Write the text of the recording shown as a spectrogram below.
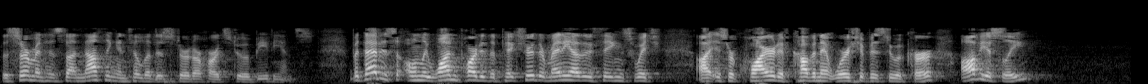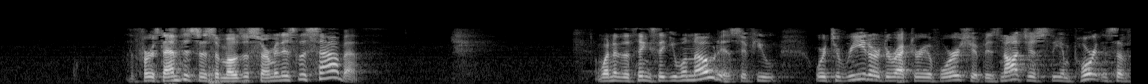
The sermon has done nothing until it has stirred our hearts to obedience. But that is only one part of the picture. There are many other things which uh, is required if covenant worship is to occur. Obviously, the first emphasis of Moses' sermon is the Sabbath. One of the things that you will notice if you were to read our directory of worship is not just the importance of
